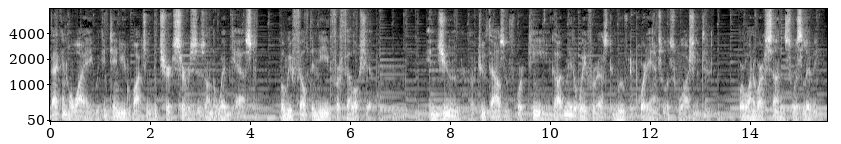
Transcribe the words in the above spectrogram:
Back in Hawaii, we continued watching the church services on the webcast, but we felt the need for fellowship. In June of 2014, God made a way for us to move to Port Angeles, Washington, where one of our sons was living.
